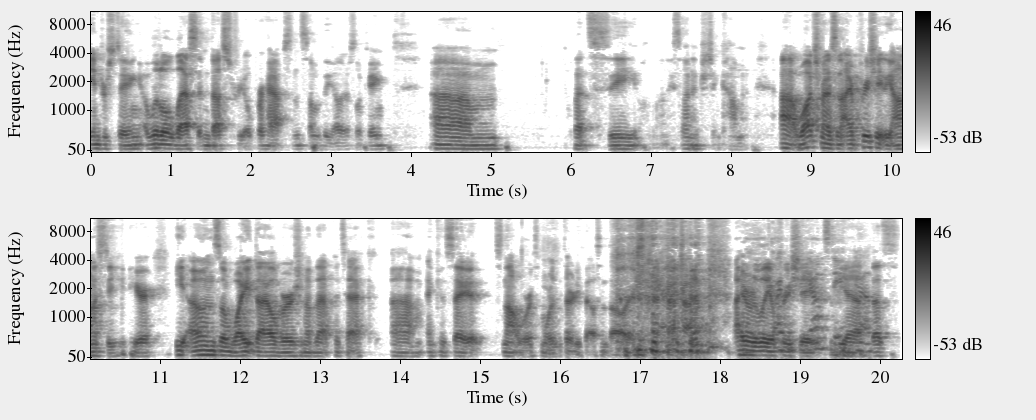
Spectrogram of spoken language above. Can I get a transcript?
interesting, a little less industrial perhaps than some of the others looking. Um, let's see. Hold on, I saw an interesting comment. Uh, Watch Medicine, I appreciate the honesty here. He owns a white dial version of that Patek um, and can say it's not worth more than thirty thousand dollars. I really appreciate appreciate. the honesty, yeah, yeah. that's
